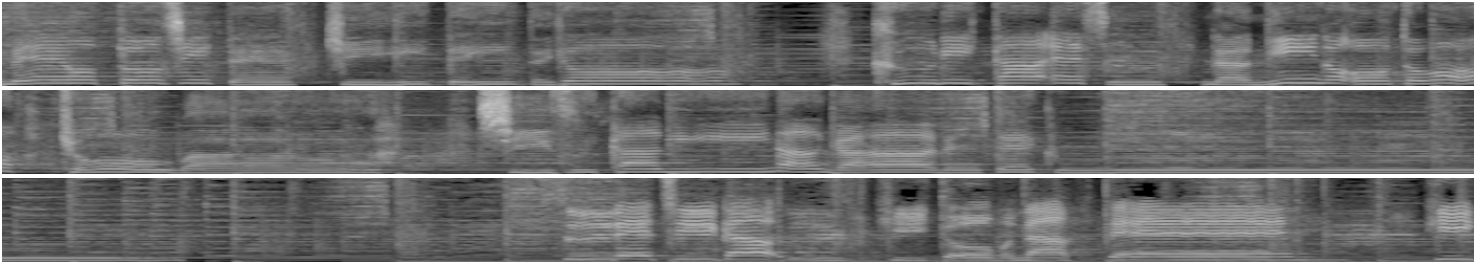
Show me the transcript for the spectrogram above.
目を閉じて聞いていたよ。繰り返す波の音を今日は静かに流れてく。すれ違う人もなくて一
